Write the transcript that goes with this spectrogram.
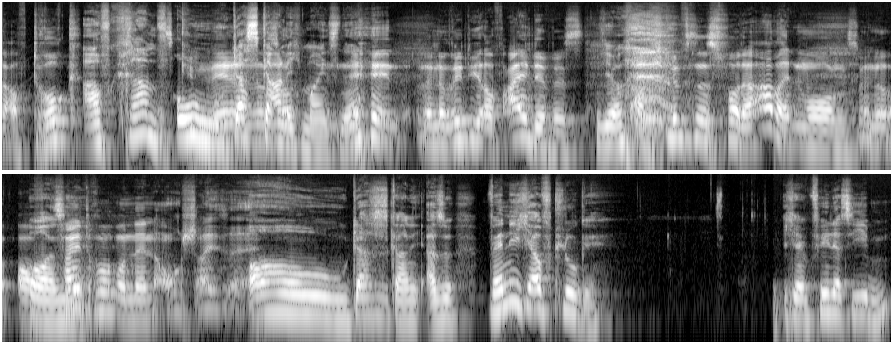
auf Druck. Auf Krampf. Gibt Oh, das gar so- nicht meins, ne? wenn du richtig auf Eile bist. Ja. Am schlimmsten ist vor der Arbeit morgens, wenn du auf Oh, nee. Zeitdruck und dann, oh Scheiße. Oh, das ist gar nicht. Also, wenn ich auf Klo gehe, ich empfehle das jedem,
